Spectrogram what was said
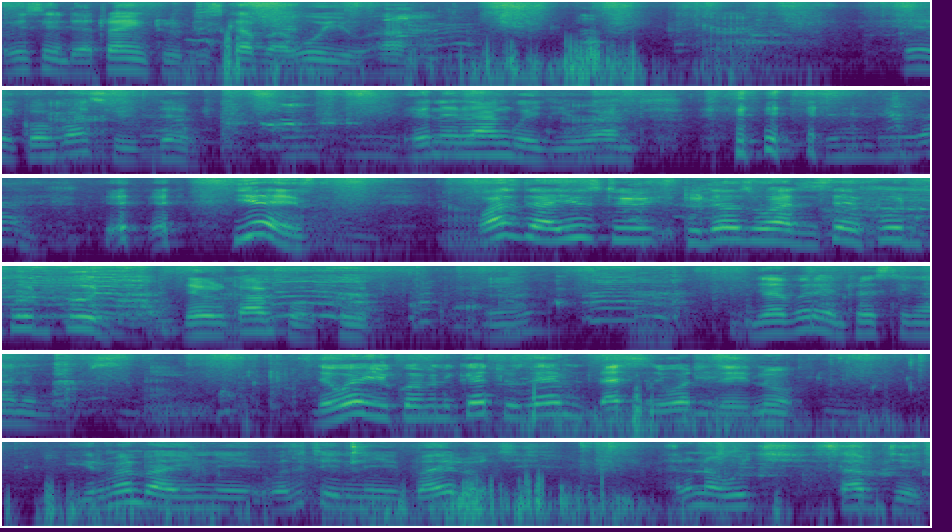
Obviously, they are trying to discover who you are. Hey, converse with them. Any language you want. yes. Once they are used to, to those words, say food, food, food, they will come for food. Hmm? They are very interesting animals. The way you communicate to them, that's what they know. You remember in was it in biology? I don't know which subject.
